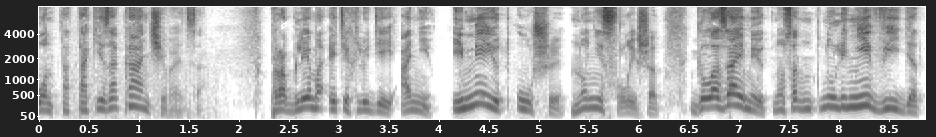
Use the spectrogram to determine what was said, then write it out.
он-то так и заканчивается. Проблема этих людей, они имеют уши, но не слышат, глаза имеют, но сомкнули, не видят,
